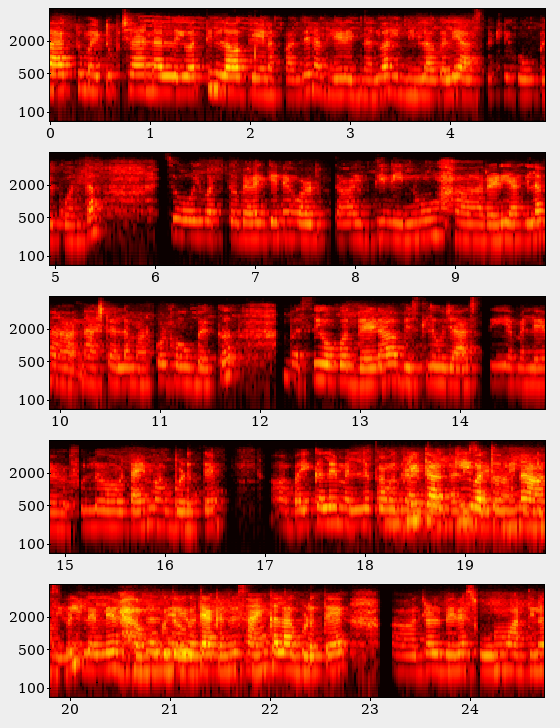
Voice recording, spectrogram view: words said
back to my YouTube channel ಇವತ್ತಿನ ಲಾಗ್ ಏನಪ್ಪ ಅಂದರೆ ನಾನು ಹೇಳಿದ್ನಲ್ವ, ಹಿಂದಿನ ಲಾಗಲ್ಲಿ ಹಾಸ್ಪಿಟ್ಲಿಗೆ ಹೋಗಬೇಕು ಅಂತ. ಸೊ ಇವತ್ತು ಬೆಳಗ್ಗೆನೇ ಹೊರಡ್ತಾ ಇದ್ದೀವಿ. ಇನ್ನೂ ರೆಡಿ ಆಗಿಲ್ಲ. ನಾ, ನಾಷ್ಟ ಎಲ್ಲ ಮಾಡ್ಕೊಂಡು ಹೋಗ್ಬೇಕು. ಬಸ್ಸಿಗೆ ಹೋಗೋದು ಬೇಡ. ಬಿಸಿಲು ಜಾಸ್ತಿ, ಆಮೇಲೆ ಫುಲ್ಲು ಟೈಮ್ ಆಗಿಬಿಡುತ್ತೆ. ಬೈಕಲ್ಲೇ ಮೆಲ್ಲ ಕಂಪ್ಲೀಟ್ ಆಗಿ ಇವತ್ತೊಂದು ದಿನ ಹಾಸ್ಪಿಟ್ಲಲ್ಲೇ ಮುಗಿದೋಗುತ್ತೆ ಯಾಕಂದರೆ ಸಾಯಂಕಾಲ ಆಗಿಬಿಡುತ್ತೆ. ಅದರಲ್ಲಿ ಬೇರೆ ಸೋಮವಾರ ದಿನ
